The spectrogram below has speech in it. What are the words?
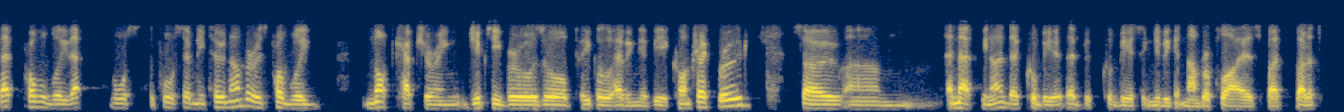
that probably that the 472 number is probably not capturing gypsy brewers or people who are having their beer contract brewed. So um, and that you know that could be a, that could be a significant number of players, but but it's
